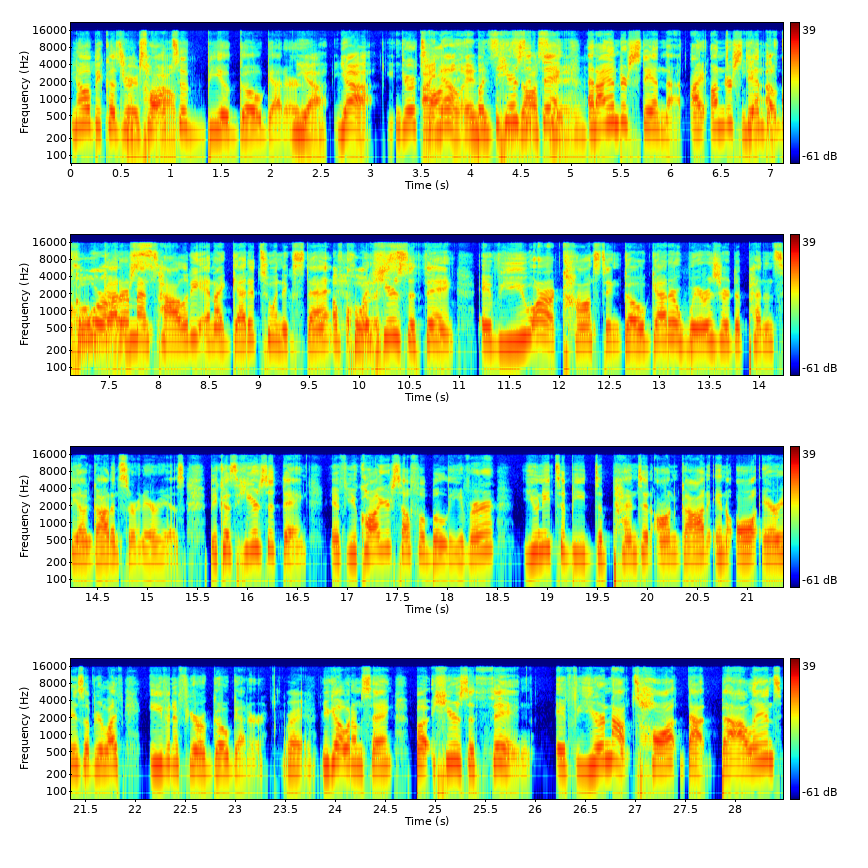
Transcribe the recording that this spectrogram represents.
No, because you're taught about. to be a go getter. Yeah, yeah, You're taught I know. And but here's exhausting. the thing, and I understand that. I understand Yeah, the go-getter mentality, and I get it to an extent. Of course. But here's the thing: if you are a constant go-getter, where is your dependency on God in certain areas? Because here's the thing: if you call yourself a believer, you need to be dependent on God in all areas of your life, even if you're a go-getter. right. You get what I'm saying? But here's the thing. If you're not taught that balance,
